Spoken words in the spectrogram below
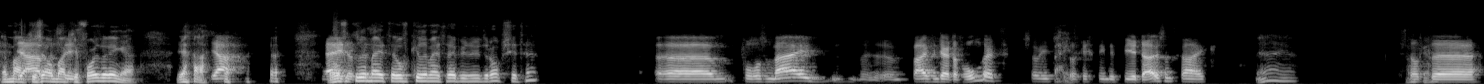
En maak ja, je zo maak je vorderingen. Ja. ja. Nee, hoeveel, kilometer, is... hoeveel kilometer heb je nu erop zitten? Ehm, volgens mij 3500, zoiets. Richting de 4000 ga ik. Ja, ja. Dus okay. dat,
